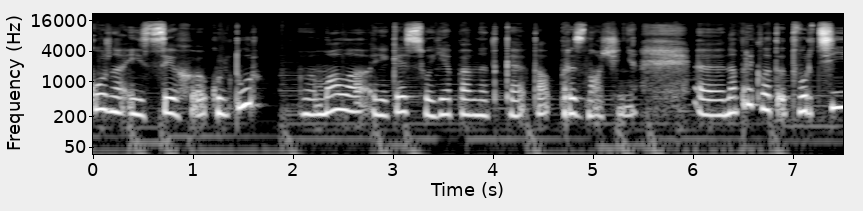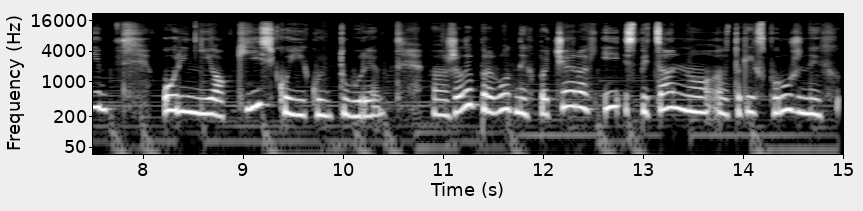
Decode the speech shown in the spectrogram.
кожна із цих культур мала якесь своє певне таке та призначення. Наприклад, творці оріньякійської культури жили в природних печерах і спеціально таких споруджених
